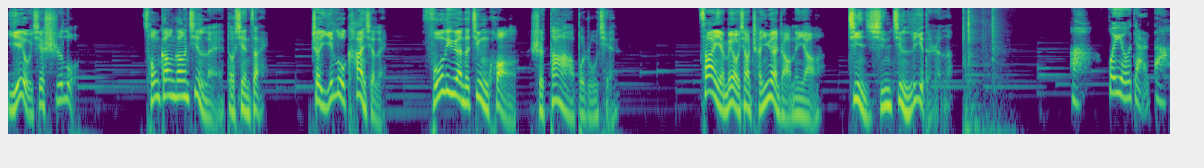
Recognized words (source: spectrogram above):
也有一些失落，从刚刚进来到现在，这一路看下来，福利院的境况是大不如前，再也没有像陈院长那样尽心尽力的人了。啊。灰有点大，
